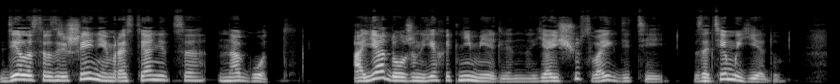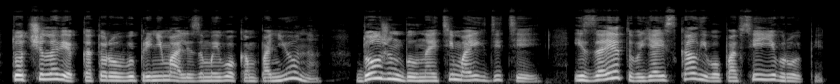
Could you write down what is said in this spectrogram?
Дело с разрешением растянется на год. А я должен ехать немедленно. Я ищу своих детей. Затем и еду. Тот человек, которого вы принимали за моего компаньона, должен был найти моих детей. Из-за этого я искал его по всей Европе.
